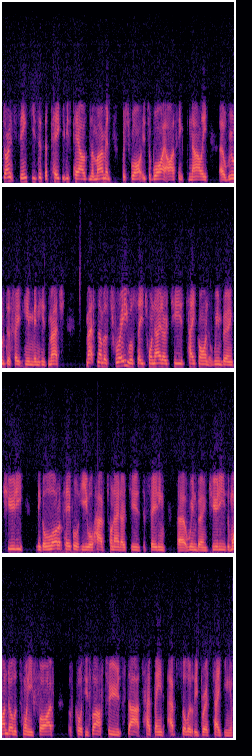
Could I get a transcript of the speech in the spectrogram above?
don't think he's at the peak of his powers in the moment, which is why I think Benali uh, will defeat him in his match. Match number three, we'll see Tornado Tears take on Winburn Cutie. I think a lot of people here will have Tornado Tears defeating uh, Winburn Cutie. He's $1.25. Of course, his last two starts have been absolutely breathtaking. A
